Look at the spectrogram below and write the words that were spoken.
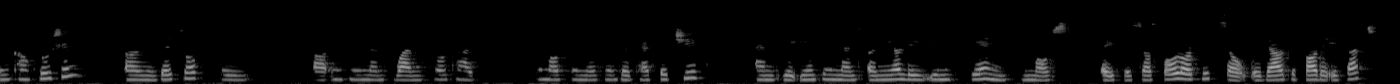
in conclusion, uh, in this talk, we uh, implement one prototype CMOS image sensor tester chip, and we implement a nearly unit gain PMOS-based source follower pixel without body effect,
